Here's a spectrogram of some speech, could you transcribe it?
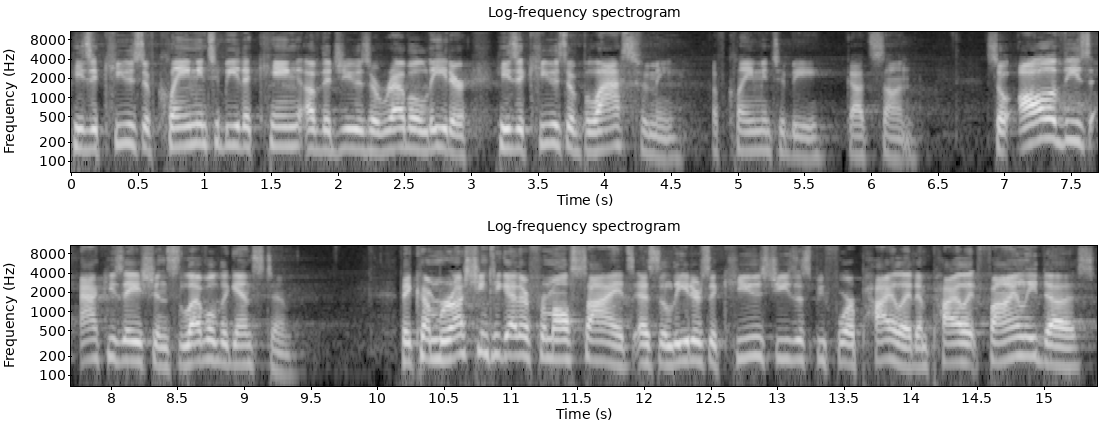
He's accused of claiming to be the king of the Jews, a rebel leader. He's accused of blasphemy, of claiming to be God's son. So, all of these accusations leveled against him. They come rushing together from all sides as the leaders accuse Jesus before Pilate, and Pilate finally does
